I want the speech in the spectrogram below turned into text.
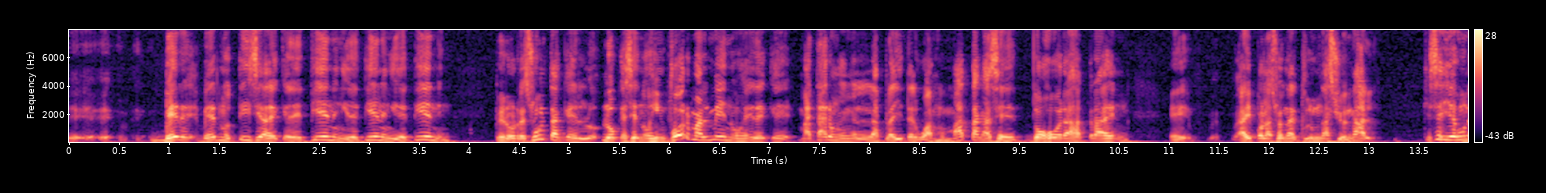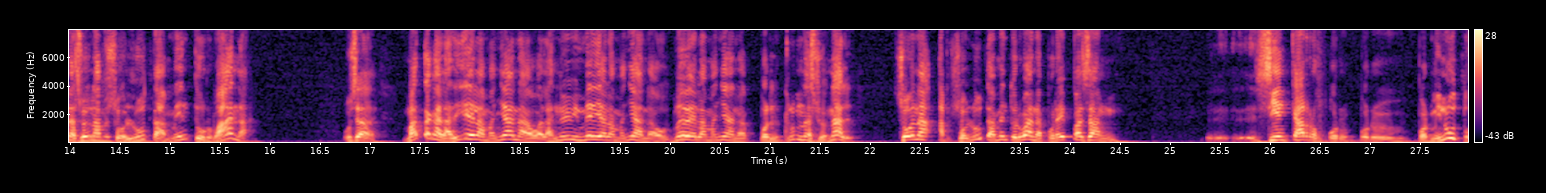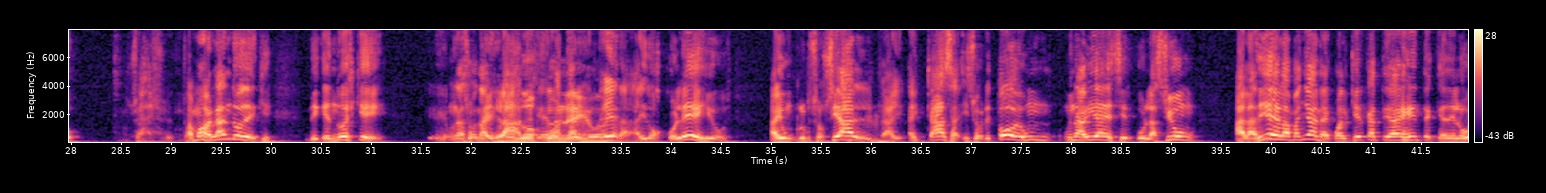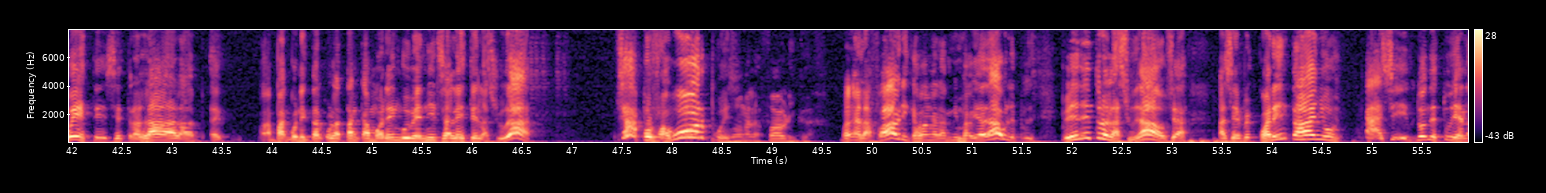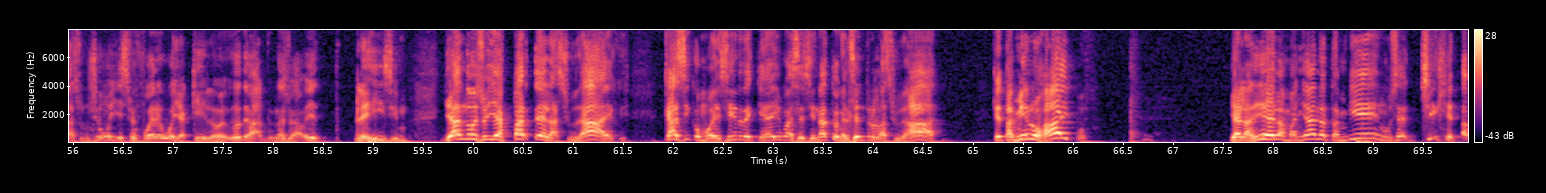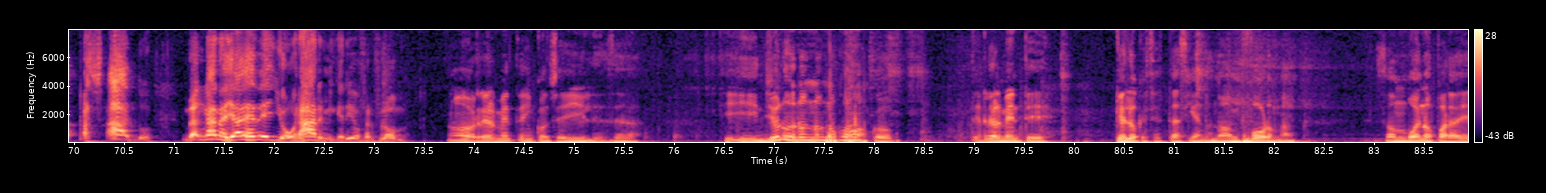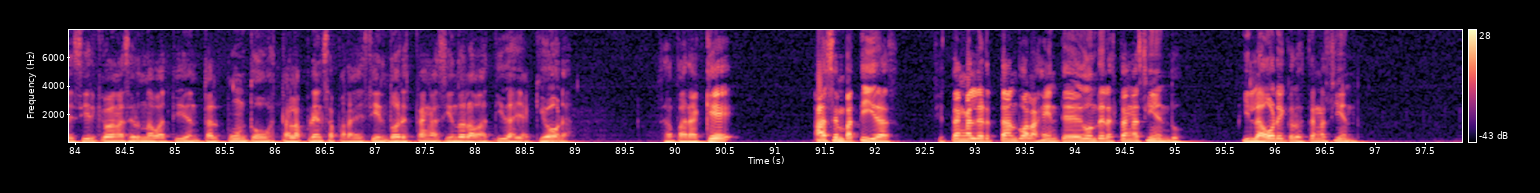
eh, ver, ver, noticias de que detienen y detienen y detienen. Pero resulta que lo, que se nos informa al menos es de que mataron en la playita del Guasmo. Matan hace dos horas atrás en, eh, ahí por la zona del Club Nacional que se es una zona absolutamente urbana. O sea, matan a las 10 de la mañana o a las 9 y media de la mañana o 9 de la mañana por el Club Nacional. Zona absolutamente urbana. Por ahí pasan 100 eh, carros por, minuto. O sea, estamos hablando de que, de que no es que una zona aislada. Hay dos, colegios, ¿eh? hay dos colegios, hay un club social, hay, hay casas y sobre todo una vía de circulación a las 10 de la mañana cualquier cantidad de gente que del oeste se traslada eh, para conectar con la Tanca Morengo y venirse al este de la ciudad. O sea, por favor, pues. Van a las fábricas. Van a las fábricas, van a la misma vía dable, pues, pero es dentro de la ciudad, o sea, hace 40 años, ah, sí, ¿dónde estudian? Asunción, oye, eso es fuera de Guayaquil, ¿dónde va? Una ciudad, oye, lejísimo. Ya no, eso ya es parte de la ciudad, es casi como decir de que hay un asesinato en el centro de la ciudad, que también los hay, pues. Y a las 10 de la mañana también, o sea, che, ¿qué está pasando? Dan ganas ya de llorar, mi querido Ferfloma. No, realmente es inconcebible. O sea, y, yo no, no, no, conozco realmente qué es lo que se está haciendo, no informan. Son buenos para decir que van a hacer una batida en tal punto, o está la prensa para decir dónde están haciendo las batidas y a qué hora. O sea, ¿para qué hacen batidas si están alertando a la gente de dónde la están haciendo y la hora en que lo están haciendo?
